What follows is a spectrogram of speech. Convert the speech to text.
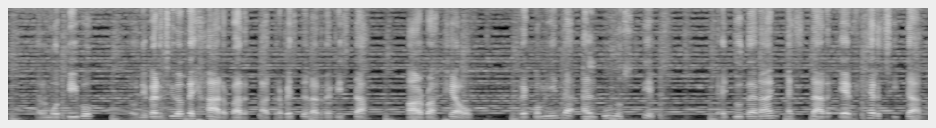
Por tal motivo, la Universidad de Harvard, a través de la revista Harvard Health, recomienda algunos tips que ayudarán a estar ejercitando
